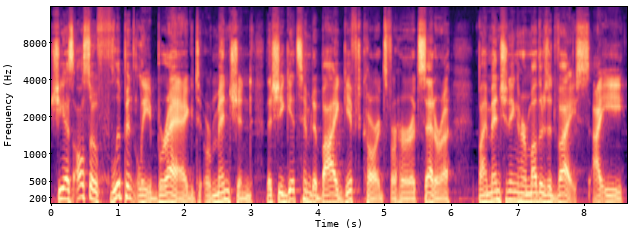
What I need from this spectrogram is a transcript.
She has also flippantly bragged or mentioned that she gets him to buy gift cards for her, etc., by mentioning her mother's advice, i.e.,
